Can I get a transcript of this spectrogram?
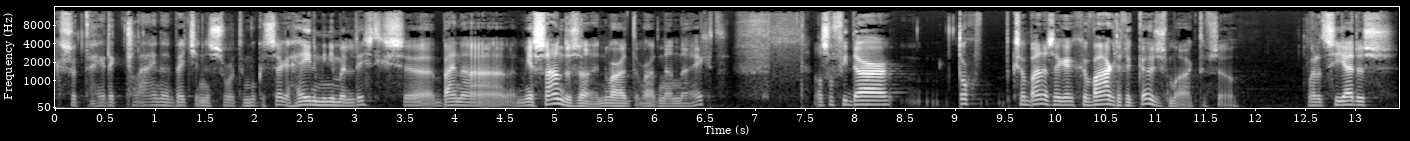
soort hele kleine, beetje een soort, hoe moet ik het zeggen, hele minimalistische, eh, bijna meer sound design waar het, waar het naar neigt. Alsof hij daar toch, ik zou bijna zeggen, gewaagdere keuzes maakt of zo. Maar dat zie jij dus...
